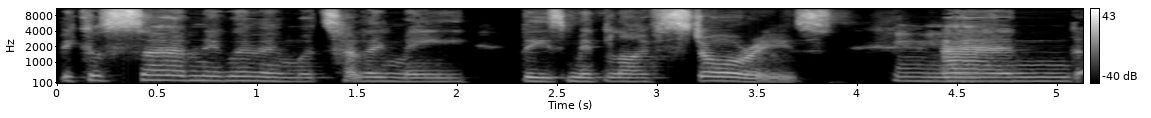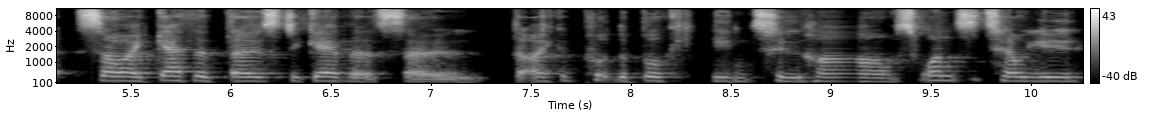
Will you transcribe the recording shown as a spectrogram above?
Because so many women were telling me these midlife stories. Mm. And so I gathered those together so that I could put the book in two halves one to tell you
